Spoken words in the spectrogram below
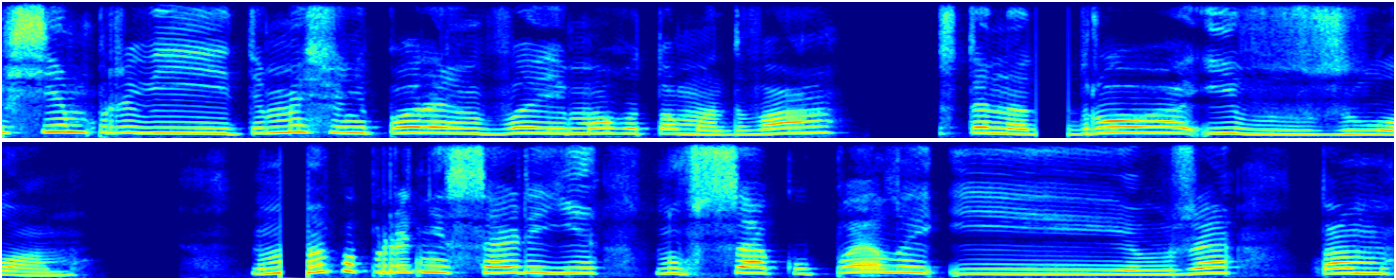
Всім привіт! Ми сьогодні пораємо в мого Тома 2, частина друга і взлом. Ну, ми в попередній серії ну, все купили і вже там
